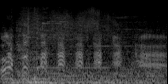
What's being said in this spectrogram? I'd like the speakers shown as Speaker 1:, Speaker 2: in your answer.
Speaker 1: 啊，哈哈哈哈哈哈。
